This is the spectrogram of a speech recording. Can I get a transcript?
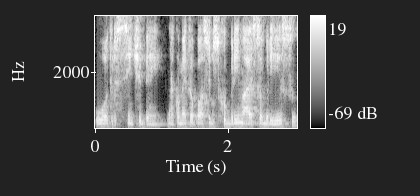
o outro se sentir bem. Né? Como é que eu posso descobrir mais sobre isso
